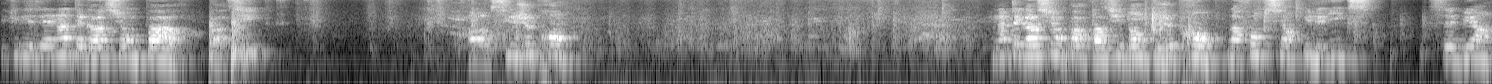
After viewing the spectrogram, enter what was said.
utiliser une intégration par partie. Alors, si je prends une intégration par partie, donc je prends la fonction i de x, c'est bien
